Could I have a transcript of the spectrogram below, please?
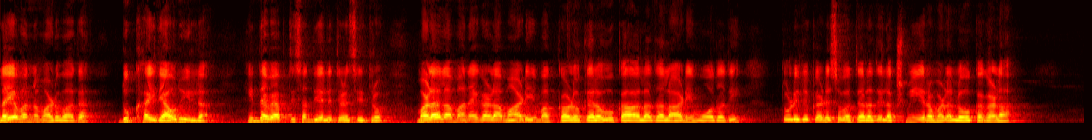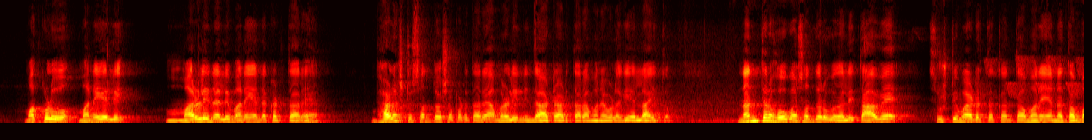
ಲಯವನ್ನು ಮಾಡುವಾಗ ದುಃಖ ಇದ್ಯಾವುದೂ ಇಲ್ಲ. ಹಿಂದೆ ವ್ಯಾಪ್ತಿ ಸಂಧಿಯಲ್ಲಿ ತಿಳಿಸಿದ್ರು, ಮಳಲ ಮನೆಗಳ ಮಾಡಿ ಮಕ್ಕಳು ಕೆಲವು ಕಾಲದ ಲಾಡಿ ಮೋದದಿ, ತುಳಿದು ಕೆಡಿಸುವ ತೆರದಿ ಲಕ್ಷ್ಮೀ ರಮಳ ಲೋಕಗಳ. ಮಕ್ಕಳು ಮನೆಯಲ್ಲಿ, ಮರಳಿನಲ್ಲಿ ಮನೆಯನ್ನು ಕಟ್ತಾರೆ. ಬಹಳಷ್ಟು ಸಂತೋಷ ಪಡ್ತಾರೆ, ಆ ಮರಳಿನಿಂದ ಆಟ ಆಡ್ತಾರೆ ಮನೆ ಒಳಗೆ, ಎಲ್ಲ ಆಯಿತು. ನಂತರ ಹೋಗೋ ಸಂದರ್ಭದಲ್ಲಿ ತಾವೇ ಸೃಷ್ಟಿ ಮಾಡಿರ್ತಕ್ಕಂಥ ಮನೆಯನ್ನು ತಮ್ಮ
